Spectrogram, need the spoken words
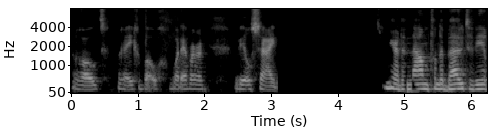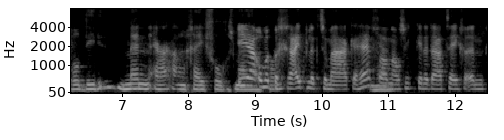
rood, regenboog, whatever wil zijn. Het is meer de naam van de buitenwereld die men eraan geeft, volgens mij. Ja, om het begrijpelijk te maken. Hè? Van als ik inderdaad tegen een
